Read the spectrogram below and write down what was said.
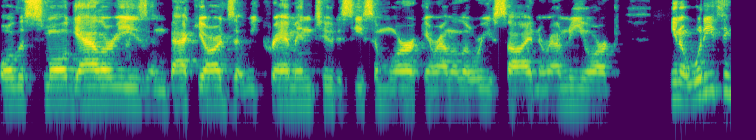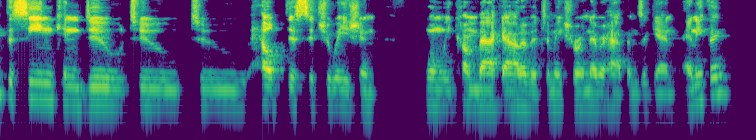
all the small galleries and backyards that we cram into to see some work around the Lower East Side and around New York. You know, what do you think the scene can do to to help this situation when we come back out of it to make sure it never happens again? Anything?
